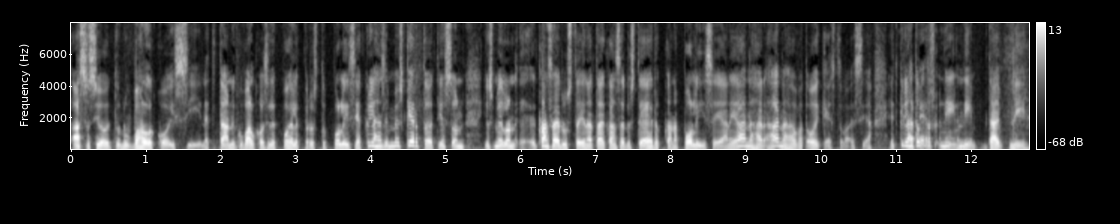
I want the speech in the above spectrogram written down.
assosioitunut valkoisiin. Että tämä on niin kuin valkoiselle pohjalle perustettu poliisi. Ja kyllähän se myös kertoo, että jos, on, jos meillä on kansanedustajina tai kansanedustajaehdokkaana poliiseja, niin ainahan, aina he ovat oikeistolaisia. Että kyllähän totta, pers- niin. Niin, tai niin,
